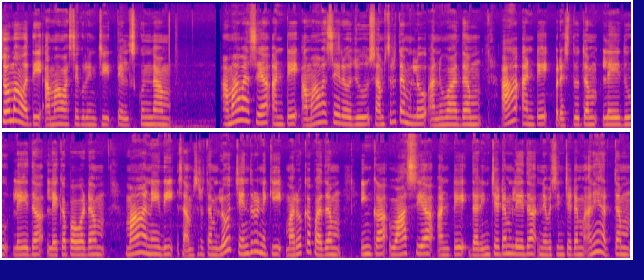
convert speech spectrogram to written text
సోమావతి అమావాస్య గురించి తెలుసుకుందాం. అమావాస్య అంటే అమావాస్య రోజు సంస్కృతంలో అనువాదం ఆ అంటే ప్రస్తుతం లేదు లేదా లేకపోవడం. మా అనేది సంస్కృతంలో చంద్రునికి మరొక పదం. ఇంకా వాస్య అంటే ధరించడం లేదా నివసించడం అనే అర్థం.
